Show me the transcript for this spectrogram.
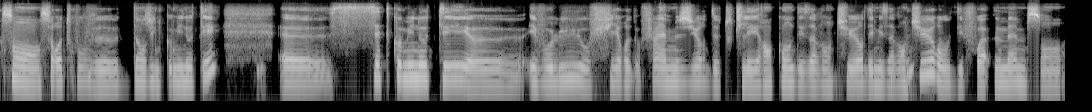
se retrouvent euh, dans une communauté cette communauté euh, évolue au fur, au fur, et à mesure de toutes les rencontres, des aventures, des mésaventures, ou des fois eux-mêmes sont,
